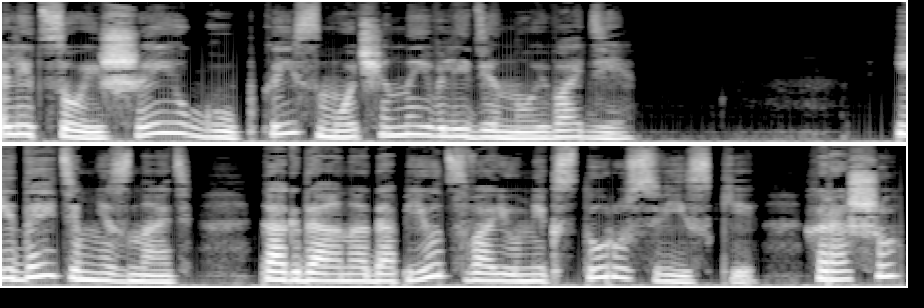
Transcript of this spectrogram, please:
лицо и шею губкой, смоченной в ледяной воде. «И дайте мне знать, когда она допьет свою микстуру с виски, хорошо?»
